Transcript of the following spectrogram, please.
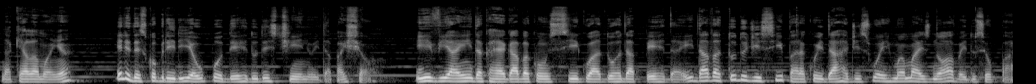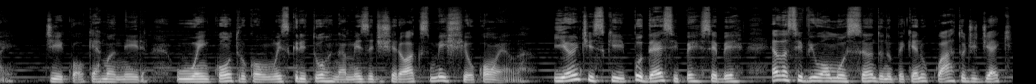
Naquela manhã, ele descobriria o poder do destino e da paixão. Ivy ainda carregava consigo a dor da perda e dava tudo de si para cuidar de sua irmã mais nova e do seu pai. De qualquer maneira, o encontro com o escritor na mesa de Xerox mexeu com ela. E antes que pudesse perceber, ela se viu almoçando no pequeno quarto de Jack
